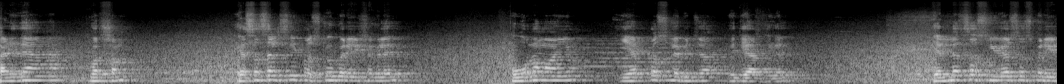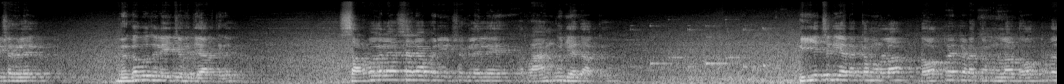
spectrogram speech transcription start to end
കഴിഞ്ഞ വർഷം S S L C plus two പരീക്ഷകളിൽ പൂർണമായും എ പ്ലസ് ലഭിച്ച വിദ്യാർത്ഥികൾ L S S U S S പരീക്ഷകളിൽ മികവ് തെളിയിച്ച വിദ്യാർത്ഥികൾ സർവകലാശാല പരീക്ഷകളിലെ റാങ്ക് ജേതാക്കൾ പി എച്ച് ഡി അടക്കമുള്ള ഡോക്ടറേറ്റ് അടക്കമുള്ള ഡോക്ടറുടെ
